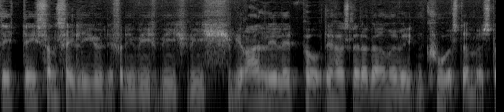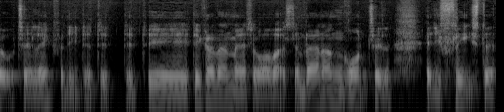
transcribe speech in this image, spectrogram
det, det er sådan set ligegyldigt, fordi vi, vi, vi, vi regner lige lidt på, det har også lidt at gøre med, hvilken kurs den vil stå til, ikke? fordi det, det, det, det, det kan der være en masse overvejelser. Men der er nok en grund til, at de fleste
